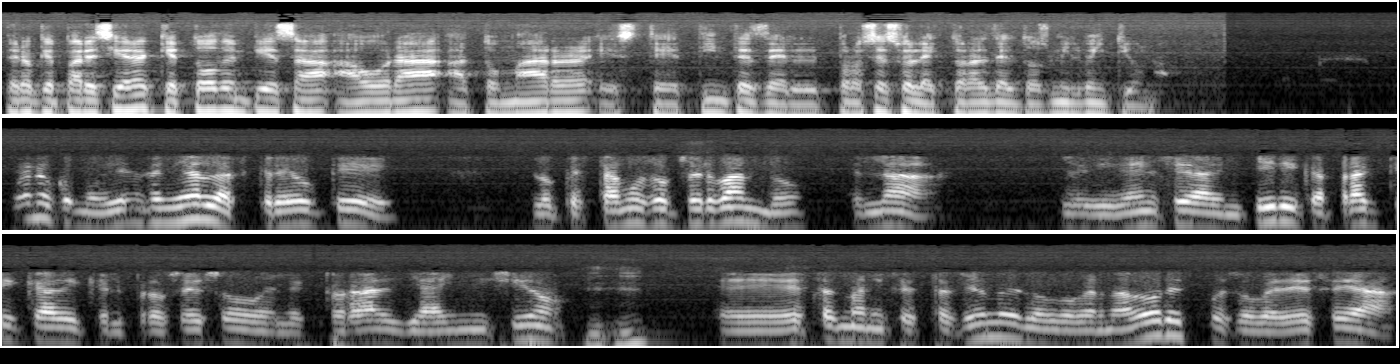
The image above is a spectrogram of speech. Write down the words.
pero que pareciera que todo empieza ahora a tomar este, tintes del proceso electoral del 2021. Bueno, como bien señalas, creo que lo que estamos observando es la, evidencia empírica, práctica de que el proceso electoral ya inició. Eh, estas manifestaciones de los gobernadores pues obedece a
